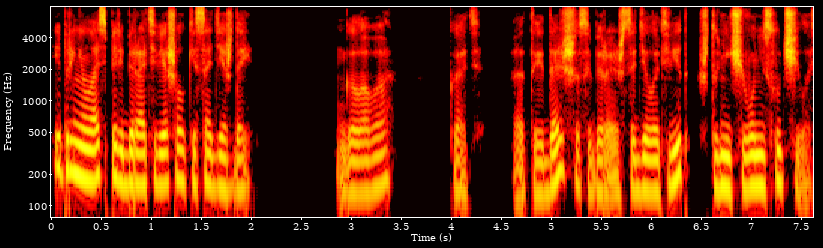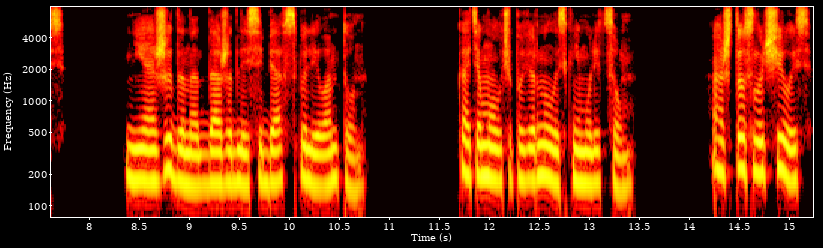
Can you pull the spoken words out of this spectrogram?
и принялась перебирать вешалки с одеждой. «Голова?» «Кать, а ты и дальше собираешься делать вид, что ничего не случилось?» Неожиданно даже для себя вспылил Антон. Катя молча повернулась к нему лицом. А что случилось?»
